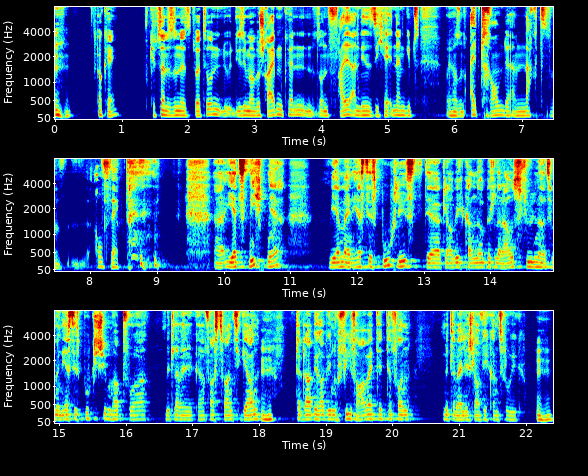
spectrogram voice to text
Mhm. Okay. Gibt es da so eine Situation, die Sie mal beschreiben können, so einen Fall, an den Sie sich erinnern? Gibt es manchmal so einen Albtraum, der einem nachts aufweckt? Äh, jetzt nicht mehr. Wer mein erstes Buch liest, der, glaube ich, kann noch ein bisschen rausfühlen, als ich mein erstes Buch geschrieben habe vor mittlerweile fast 20 Jahren. Mhm. Da, glaube ich, habe ich noch viel verarbeitet davon. Mittlerweile schlafe ich ganz ruhig. Mhm.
